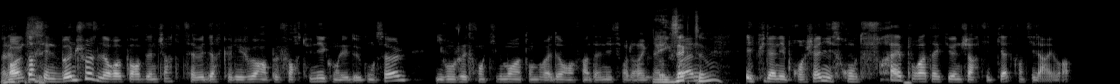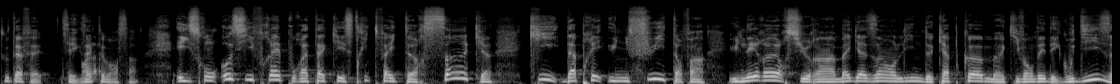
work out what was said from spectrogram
Voilà. En même temps, c'est une bonne chose le report d'Uncharted. Ça veut dire que les joueurs un peu fortunés qui ont les deux consoles, ils vont jouer tranquillement à Tomb Raider en fin d'année sur leur Xbox One. Exactement. Et puis l'année prochaine, ils seront frais pour attaquer Uncharted 4 quand il arrivera. Tout à fait, c'est exactement ça. Et ils seront aussi frais pour attaquer Street Fighter V, qui, d'après une fuite, enfin une erreur sur un magasin en ligne de Capcom qui vendait des goodies,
